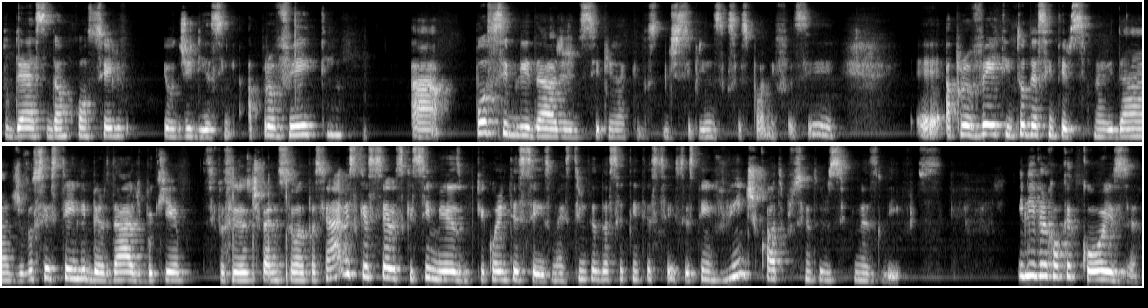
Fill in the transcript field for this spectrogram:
pudesse dar um conselho, eu diria assim, aproveitem a possibilidade de disciplina, disciplinas que vocês podem fazer, é, aproveitem toda essa interdisciplinaridade, vocês têm liberdade, porque se vocês já estiverem estudando para assim, ah, esqueceu, esqueci mesmo, porque 46 mais 30 dá 76, vocês têm 24% de disciplinas livres. E livre é qualquer coisa.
